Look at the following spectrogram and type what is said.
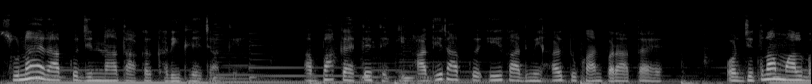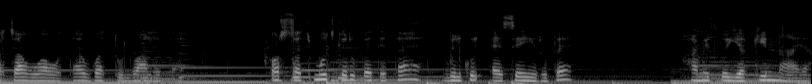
सुना है रात को जिन्नात आकर खरीद ले जाते हैं। अब्बा कहते थे कि आधी रात को एक आदमी हर दुकान पर आता है और जितना माल बचा हुआ होता है वह तुलवा लेता है। और सचमुच के रुपए देता है? बिल्कुल ऐसे ही रुपए। हामिद को यकीन ना आया,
